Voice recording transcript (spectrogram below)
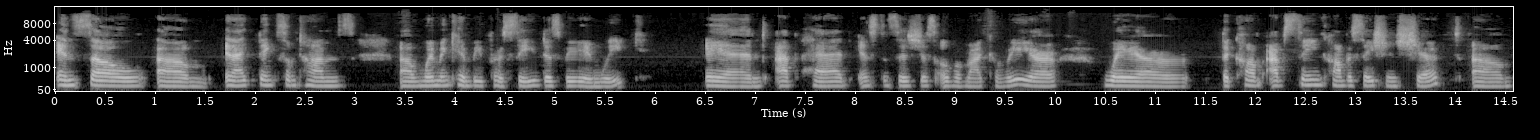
And so, um, and I think sometimes uh, women can be perceived as being weak. And I've had instances just over my career where the com- I've seen conversations shift um,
